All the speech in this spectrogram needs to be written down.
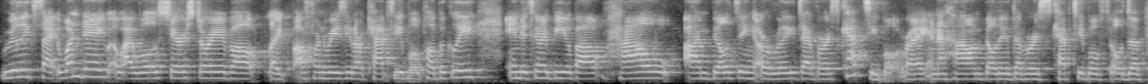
really excited. One day I will share a story about like our fundraising our cap table publicly, and it's going to be about how I'm building a really diverse cap table, right? And how I'm building a diverse cap table filled of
